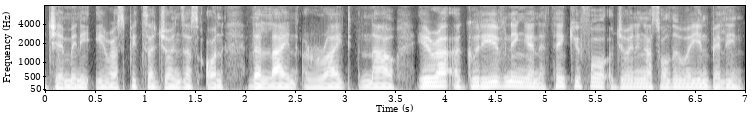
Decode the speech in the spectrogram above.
Germany, Ira Spitzer, joins us on the line right now. Ira, a good evening evening and thank you for joining us all the way in Berlin.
